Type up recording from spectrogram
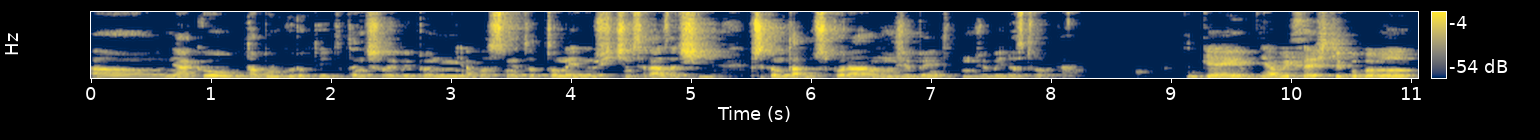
a nějakou tabulku, do které to ten člověk vyplní a vlastně to, to nejjednodušší, čím se dá začít. Přitom ta úspora může být, může být dost velká. OK, já bych se ještě pobavil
